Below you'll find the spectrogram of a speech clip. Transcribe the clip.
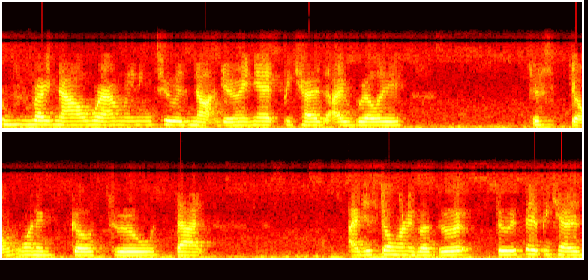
right now where I'm leaning to is not doing it because I really just don't want to go through that I just don't want to go through it through with it because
